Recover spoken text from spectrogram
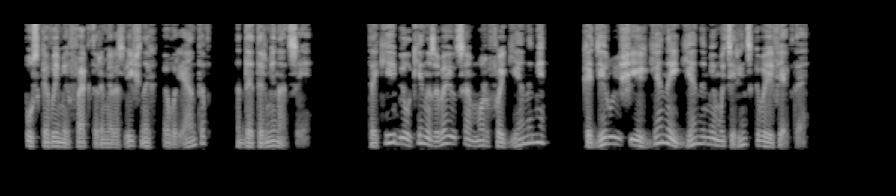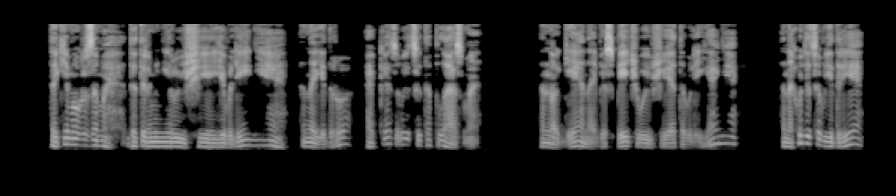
пусковыми факторами различных вариантов детерминации. Такие белки называются морфогенами, кодирующие их гены генами материнского эффекта. Таким образом, детерминирующее явление на ядро оказывает цитоплазма, но гены, обеспечивающие это влияние, находятся в ядре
